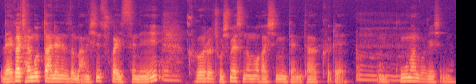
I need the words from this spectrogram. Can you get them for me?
내가 잘못도 안 했는데도 망신 수가 있으니 예. 그거를 조심해서 넘어가시면 된다 그래 음, 음. 궁금한 거 계시면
